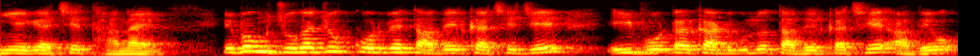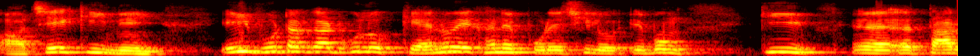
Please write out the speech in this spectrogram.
নিয়ে গেছে থানায়। এবং যোগাযোগ করবে তাদের কাছে যে এই ভোটার কার্ডগুলো তাদের কাছে আদেও আছে কি নেই। এই ভোটার কার্ডগুলো কেন এখানে পড়েছিল এবং কি তার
